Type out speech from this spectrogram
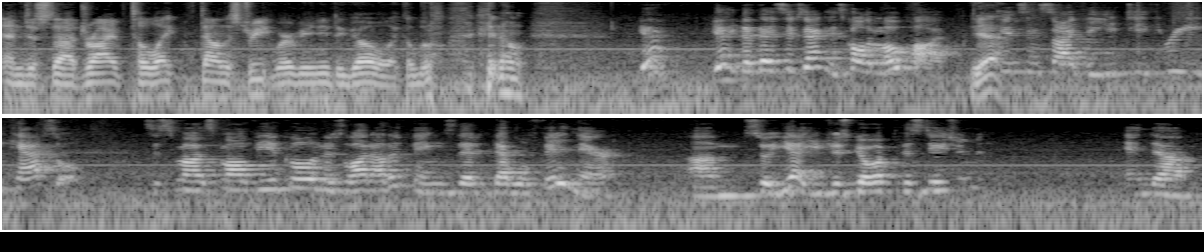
and just uh, drive to like down the street wherever you need to go, like a little, you know. Yeah, yeah, that, that's exactly. It's called a mopod. Yeah. It's inside the ET3 capsule. It's a small small vehicle, and there's a lot of other things that that will fit in there. Um, so yeah, you just go up to the station and. Um,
